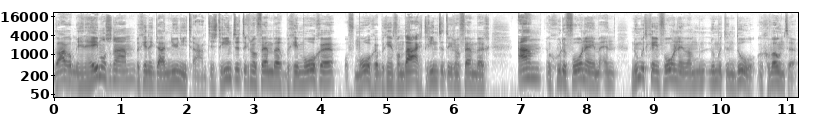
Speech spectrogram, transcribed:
Waarom in hemelsnaam begin ik daar nu niet aan? Het is 23 november, begin morgen, of morgen, begin vandaag, 23 november, aan een goede voornemen. En noem het geen voornemen, maar noem het een doel, een gewoonte.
